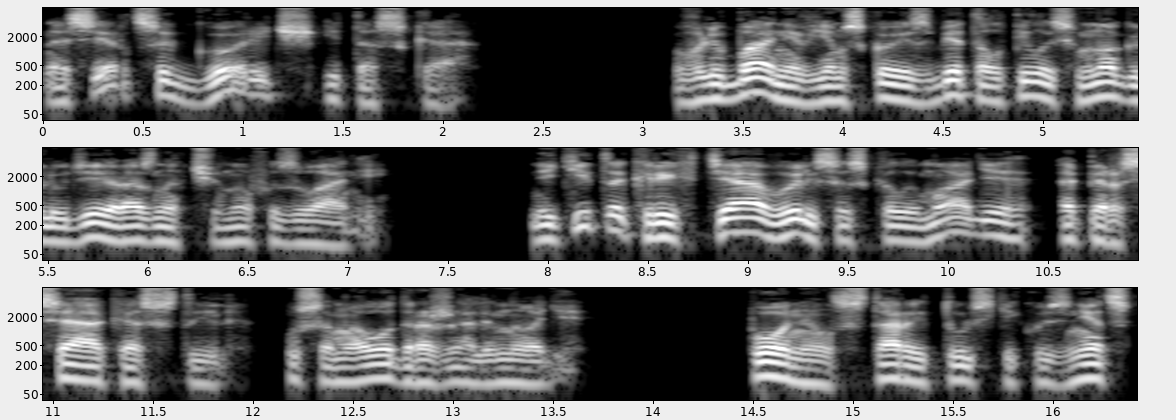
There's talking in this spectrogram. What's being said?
На сердце горечь и тоска. В Любане, в Ямской избе, толпилось много людей разных чинов и званий. Никита, кряхтя, вылез из колымаги, оперся о костыль. У самого дрожали ноги. Понял старый тульский кузнец,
